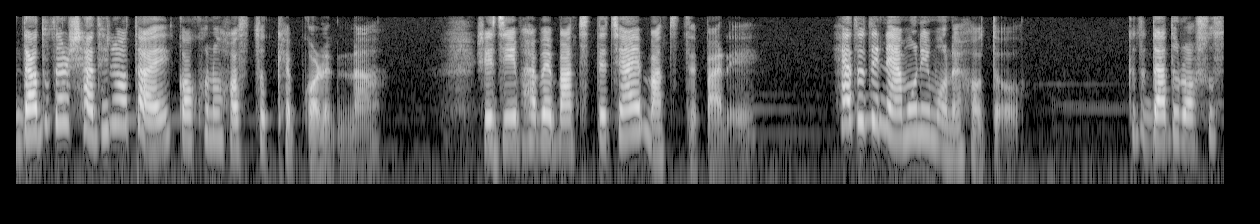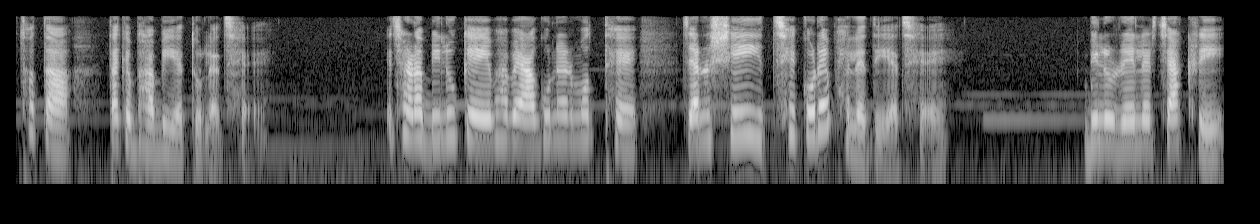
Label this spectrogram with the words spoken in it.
দাদু তার স্বাধীনতায় কখনো হস্তক্ষেপ করেন না। সে যেভাবে বাঁচতে চায়, বাঁচতে পারে। এতদিন এমনই মনে হতো। কিন্তু দাদুর অসুস্থতা তাকে ভাবিয়ে তুলেছে। এছাড়া বিলুকে এভাবে আগুনের মধ্যে যেন সেই ইচ্ছে করে ফেলে দিয়েছে। বিলু রেলের চাকরি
